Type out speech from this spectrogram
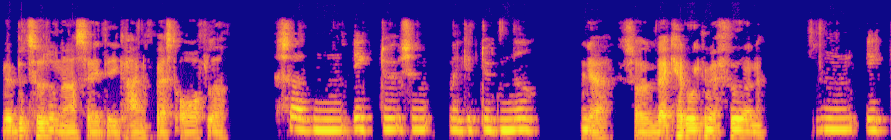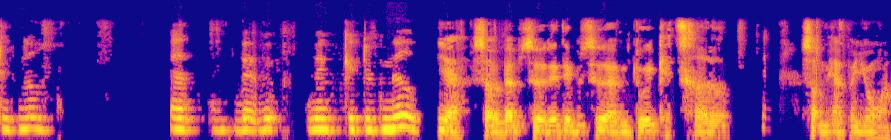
Hvad betyder det, når jeg sagde, at det ikke har en fast overflade? Så den ikke dø, så man kan dykke ned. Ja, så hvad kan du ikke med fødderne? Mm, ikke dykke ned. At, hvad, hvad, man kan dykke ned. Ja, så hvad betyder det? Det betyder, at du ikke kan træde, som her på jorden.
